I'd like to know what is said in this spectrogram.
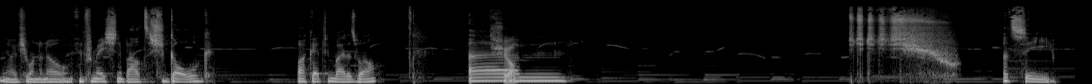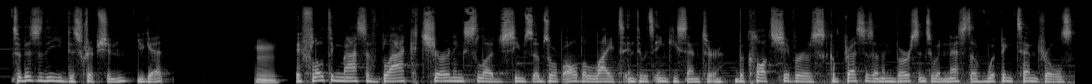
You know, if you want to know information about Shigolg, fuck it, you might as well. Um, Let's see. So this is the description you get. Hmm. A floating mass of black, churning sludge seems to absorb all the light into its inky center. The clot shivers, compresses, and then bursts into a nest of whipping tendrils,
